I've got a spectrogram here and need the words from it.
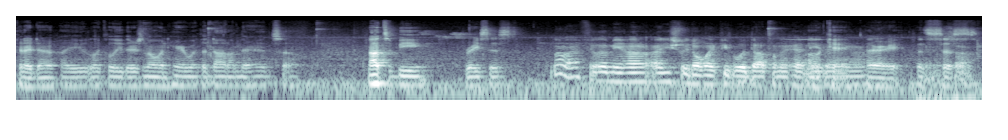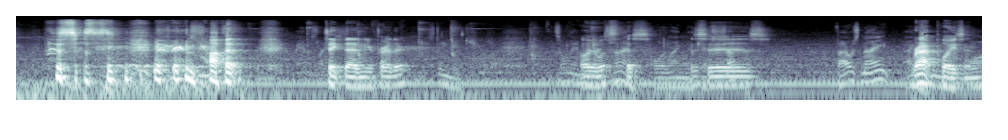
could identify you. Luckily, there's no one here with a dot on their head, so not to be racist. No, I feel. I mean, I, I usually don't like people with dots on their head. Either, Okay, you know? all right. Let's Yeah, just so- let's just not take that any further. It's only a Oh, wait, what's this? This is If I was Knight, rat poison. Long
